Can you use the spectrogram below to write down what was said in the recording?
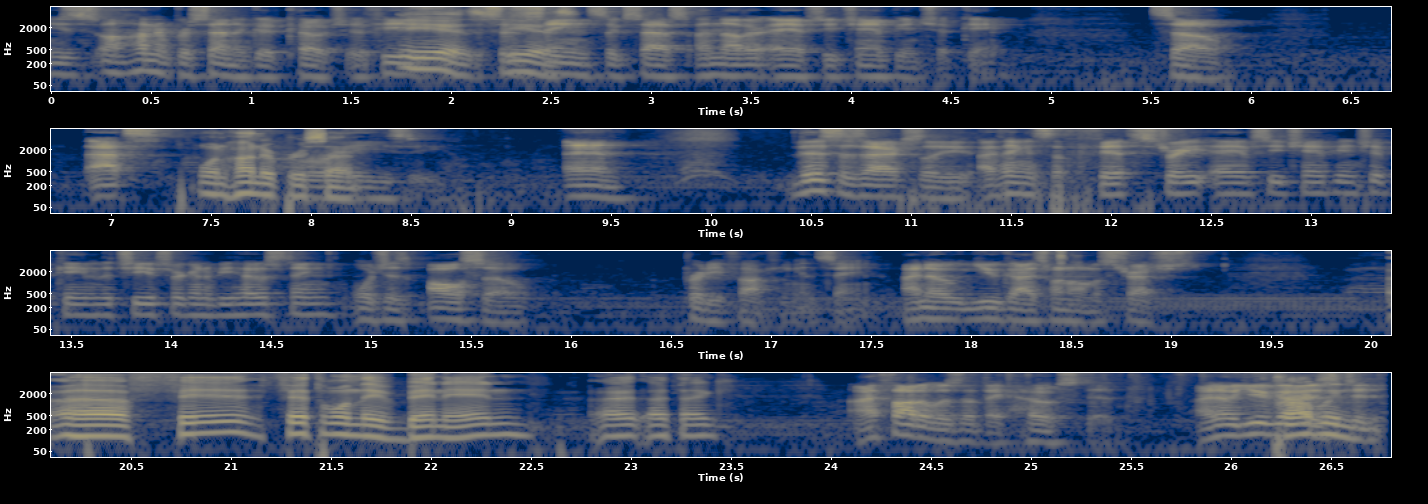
He's 100 percent a good coach. If he, He is, he is. success, another AFC Championship game. So that's 100%. crazy. And this is actually, I think it's the fifth straight AFC Championship game the Chiefs are going to be hosting, which is also pretty fucking insane. I know you guys went on a stretch. Uh, fifth, fifth one they've been in, I, I think. I thought it was that they hosted. I know you guys Probably, did.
